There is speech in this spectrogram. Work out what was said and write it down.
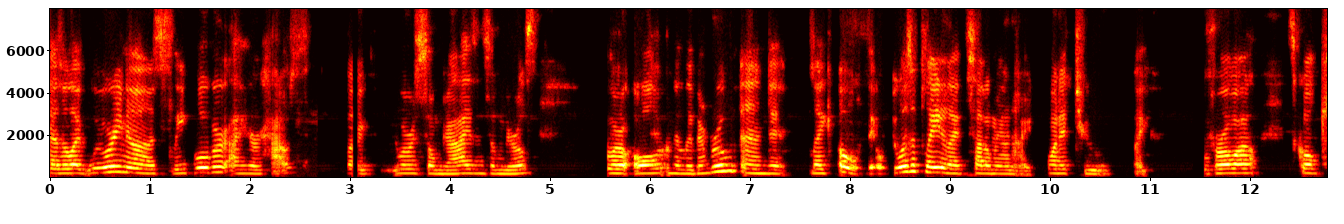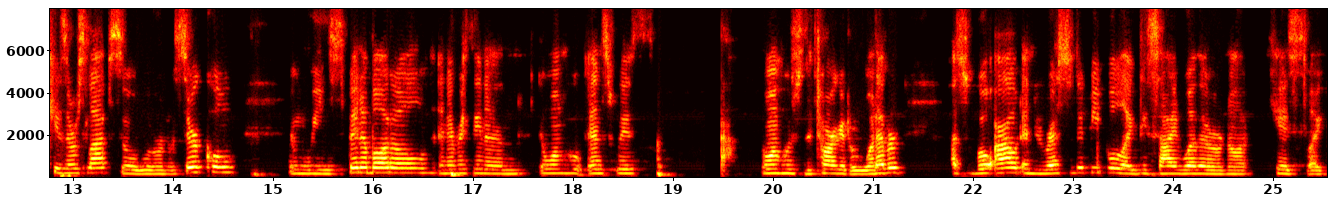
Yeah, so like we were in a sleepover at her house. Like there were some guys and some girls. We were all in the living room, and like oh, it was a play like Salome and I wanted to like for a while. It's called Kiss or Slap. So we're in a circle, and we spin a bottle and everything, and the one who ends with yeah, the one who's the target or whatever has to go out, and the rest of the people like decide whether or not he's like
